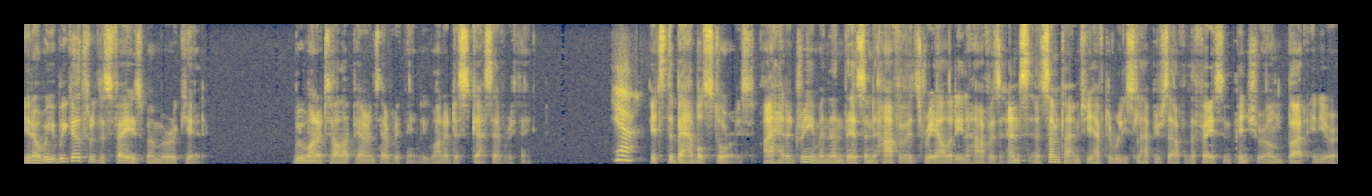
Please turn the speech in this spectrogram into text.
You know, we, we go through this phase when we're a kid. We want to tell our parents everything. We want to discuss everything. Yeah. It's the babble stories. I had a dream, and then this, and half of it's reality, and half is, and, and sometimes you have to really slap yourself in the face and pinch your own butt in your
